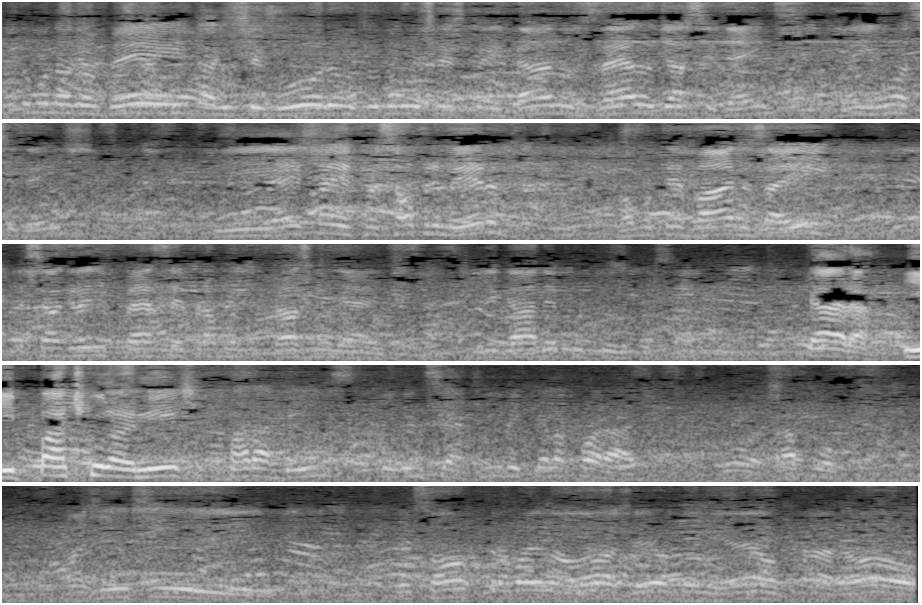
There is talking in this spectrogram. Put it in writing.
todo mundo andou bem, tudo seguro, todo mundo se respeitando, zero de acidentes, nenhum acidente. E é isso aí, foi só o primeiro. Vamos ter vários aí. Vai ser uma grande festa aí para as mulheres. Obrigado aí por tudo, pessoal. Cara, e particularmente, parabéns pela iniciativa e pela coragem. Pra pouco. A gente, o pessoal que trabalha na loja, eu, Daniel, Carol,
